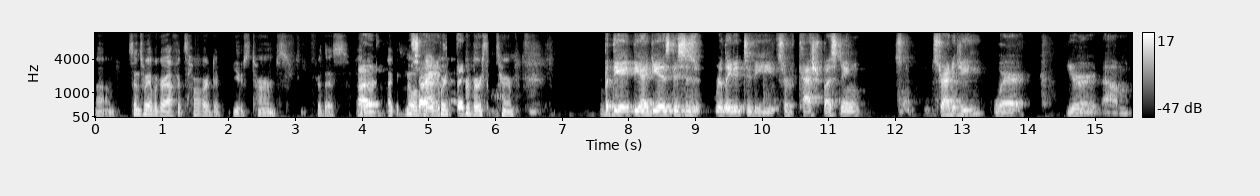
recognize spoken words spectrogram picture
um, since we have a graph, it's hard to use terms for this. I don't, I don't know a sorry, backward but- reversal term. But the the idea is this is related to the sort of cache busting strategy where you're um,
